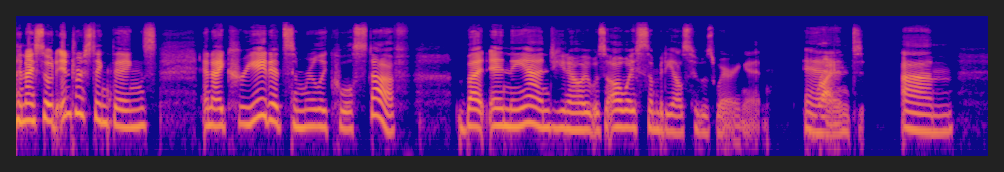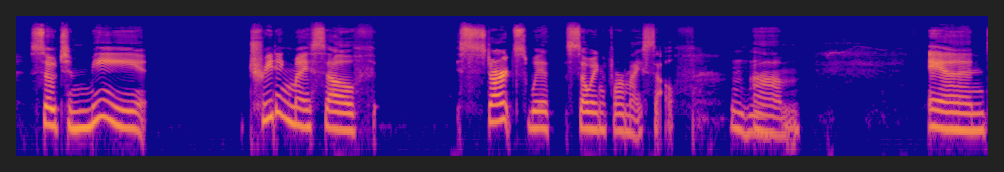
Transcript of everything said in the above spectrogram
and I sewed interesting things and I created some really cool stuff. But in the end, you know, it was always somebody else who was wearing it. And right. um, so to me, treating myself starts with sewing for myself. Mm-hmm. Um, and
